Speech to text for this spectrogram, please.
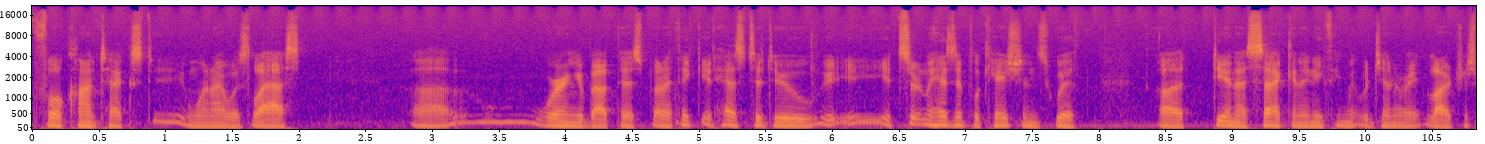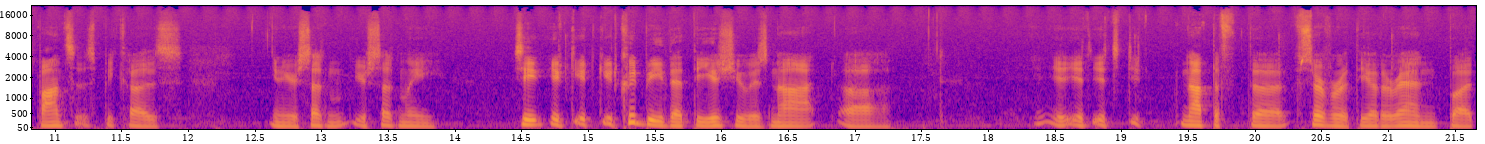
full context when I was last uh, worrying about this. But I think it has to do. It, it certainly has implications with uh, DNSSEC and anything that would generate large responses because you know you're sudden you're suddenly see it, it, it could be that the issue is not uh, it, it, it's it, not the the server at the other end but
